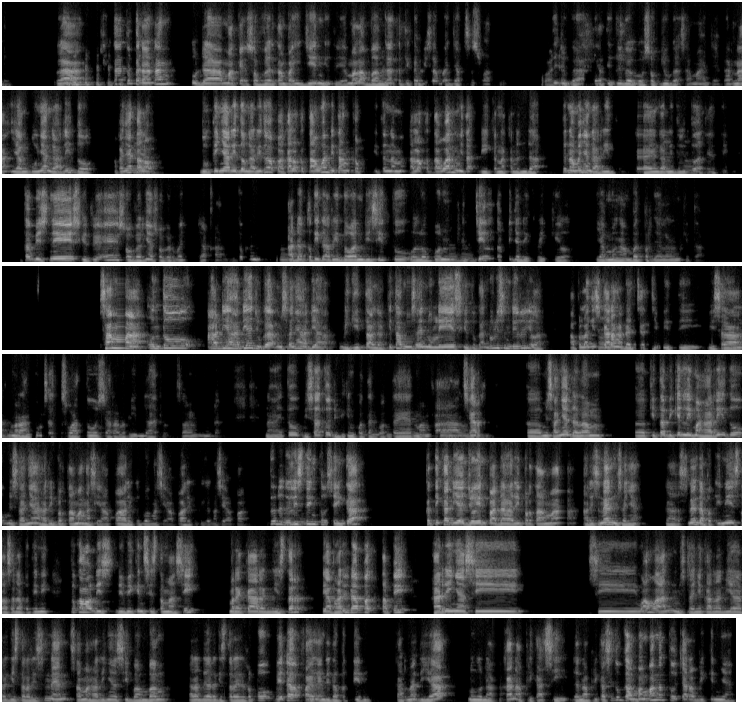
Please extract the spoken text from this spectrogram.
Lah kita tuh kadang-kadang udah pakai software tanpa izin gitu ya, malah bangga ketika bisa bajak sesuatu. Waduh. Itu juga ya itu juga gosok juga sama aja karena yang punya nggak ridho. Makanya kalau yeah. buktinya ridho nggak ridho apa? Kalau ketahuan ditangkap itu nama, kalau ketahuan minta dikenakan denda itu namanya nggak ridho. Kayak yang nggak ridho itu hati-hati kita bisnis gitu ya, eh softwarenya software bajakan. Itu kan hmm. ada ketidakridoan di situ walaupun hmm. kecil tapi jadi kerikil yang menghambat perjalanan kita. Sama untuk hadiah-hadiah juga misalnya hadiah digital ya. Kita misalnya nulis gitu kan, nulis sendiri lah. Apalagi hmm. sekarang ada chat GPT, bisa hmm. merangkum sesuatu secara lebih indah, secara lebih mudah. Nah itu bisa tuh dibikin konten-konten manfaat, hmm. share. Uh, misalnya dalam Eh, kita bikin lima hari itu misalnya hari pertama ngasih apa, hari kedua ngasih apa, hari ketiga ngasih apa. Itu udah di hmm. listing tuh sehingga ketika dia join pada hari pertama, hari Senin misalnya, nah Senin dapat ini, Selasa dapat ini. Itu kalau dibikin sistemasi, mereka register tiap hari dapat, tapi harinya si si Wawan misalnya karena dia register hari Senin sama harinya si Bambang karena dia register hari Rabu, beda file yang didapetin karena dia menggunakan aplikasi dan aplikasi itu gampang banget tuh cara bikinnya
